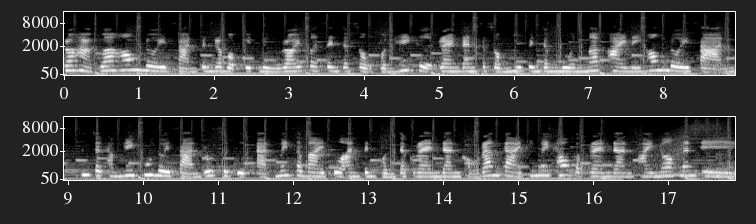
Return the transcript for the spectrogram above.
เพราะหากว่าห้องโดยสารเป็นระบบปิด 100%จะส่งผลให้เกิดแรงดันสะสมอยู่เป็นจำนวนมากภายในห้องโดยสาร ซึ่งจะทำให้ผู้โดยสารรู้สึกอึดอัดไม่สบายตัวอันเป็นผลจากแรงดันของร่างกายที่ไม่เท่ากับแรงดันภายนอกนั่นเอง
